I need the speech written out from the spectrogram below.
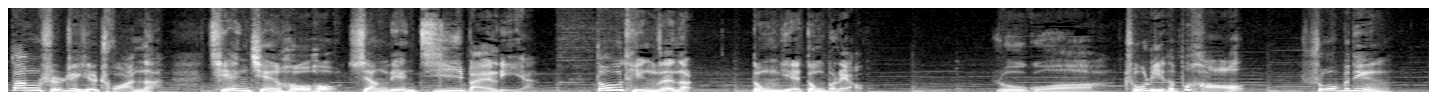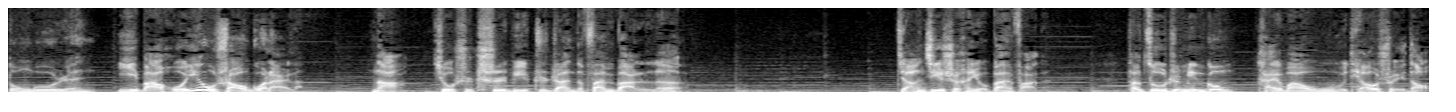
当时这些船呢，前前后后相连几百里呀，都停在那儿，动也动不了。如果处理的不好，说不定东吴人一把火又烧过来了，那就是赤壁之战的翻版了。蒋济是很有办法的，他组织民工开挖五条水道，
